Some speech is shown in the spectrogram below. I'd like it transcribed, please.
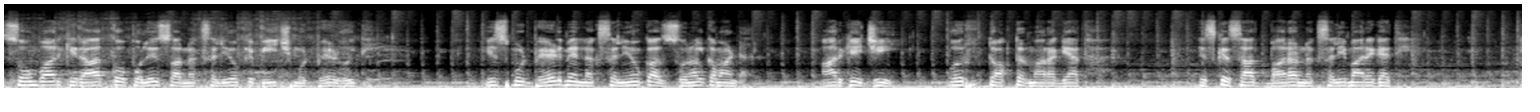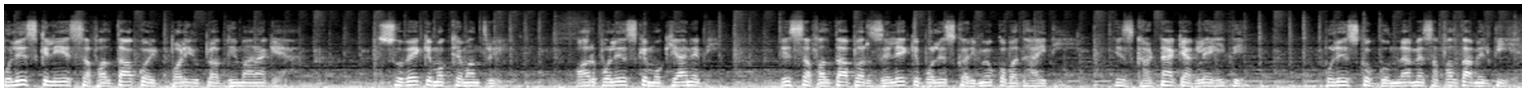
सोमवार की रात को पुलिस और नक्सलियों के बीच मुठभेड़ हुई थी। इस मुठभेड़ में नक्सलियों का जोनल कमांडर, आर के जी उर्फ़ डॉक्टर मारा गया था। इसके साथ बारह नक्सली मारे गए थे। पुलिस के लिए सफलता को एक बड़ी उपलब्धि माना गया। सूबे के मुख्यमंत्री और पुलिस के मुखिया ने भी इस सफलता पर ज़िले के पुलिस कर्मियों को बधाई दी। इस घटना के अगले ही दिन पुलिस को गुमला में सफलता मिलती है।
